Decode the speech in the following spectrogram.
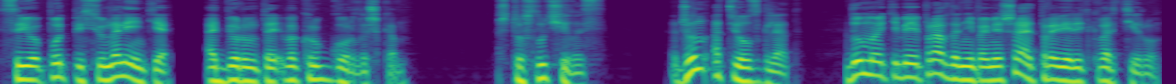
с ее подписью на ленте, обернутой вокруг горлышка. Что случилось? Джон отвел взгляд. Думаю, тебе и правда не помешает проверить квартиру.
